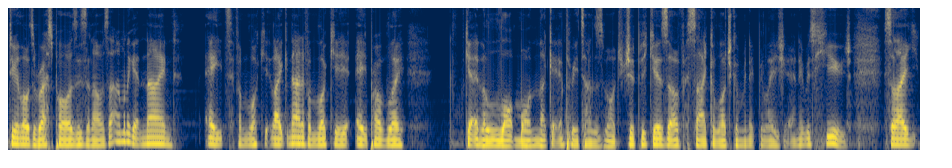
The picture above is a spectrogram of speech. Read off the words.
doing loads of rest pauses. And I was like, I'm going to get nine, eight if I'm lucky, like nine if I'm lucky, eight probably. Getting a lot more than that, getting three times as much just because of psychological manipulation. And it was huge. So, like,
